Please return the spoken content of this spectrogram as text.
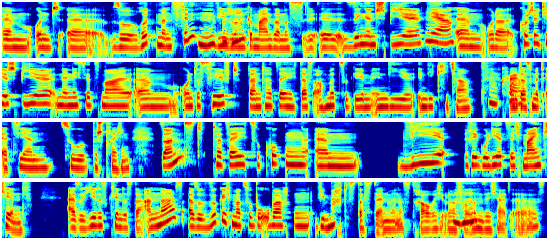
ähm, und äh, so Rhythmen finden, wie mhm. so ein mhm. gemeinsames äh, Singenspiel ja. ähm, oder Kuscheltierspiel, nenne ich es jetzt mal. Ähm, und das hilft dann tatsächlich, das auch mitzugeben in die, in die Kita okay. und das mit Erziehern zu besprechen. Sonst tatsächlich zu gucken, ähm, wie reguliert sich mein Kind? Also jedes Kind ist da anders. Also wirklich mal zu beobachten, wie macht es das denn, wenn es traurig oder mhm. verunsichert ist?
